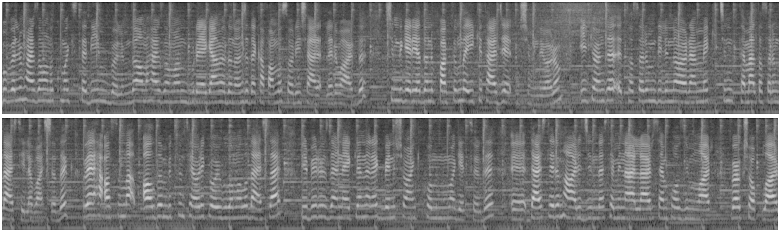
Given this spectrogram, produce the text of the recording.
Bu bölüm her zaman okumak istediğim bir bölümdü ama her zaman buraya gelmeden önce de kafamda soru işaretleri vardı. Şimdi geriye dönüp baktığımda iyi ki tercih etmişim diyorum. İlk önce e, tasarım dilini öğrenmek için temel tasarım dersiyle başladık ve aslında aldığım bütün teorik ve uygulamalı dersler birbiri üzerine eklenerek beni şu anki konumuma getirdi. E, derslerin haricinde seminerler, sempozyumlar, workshoplar,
